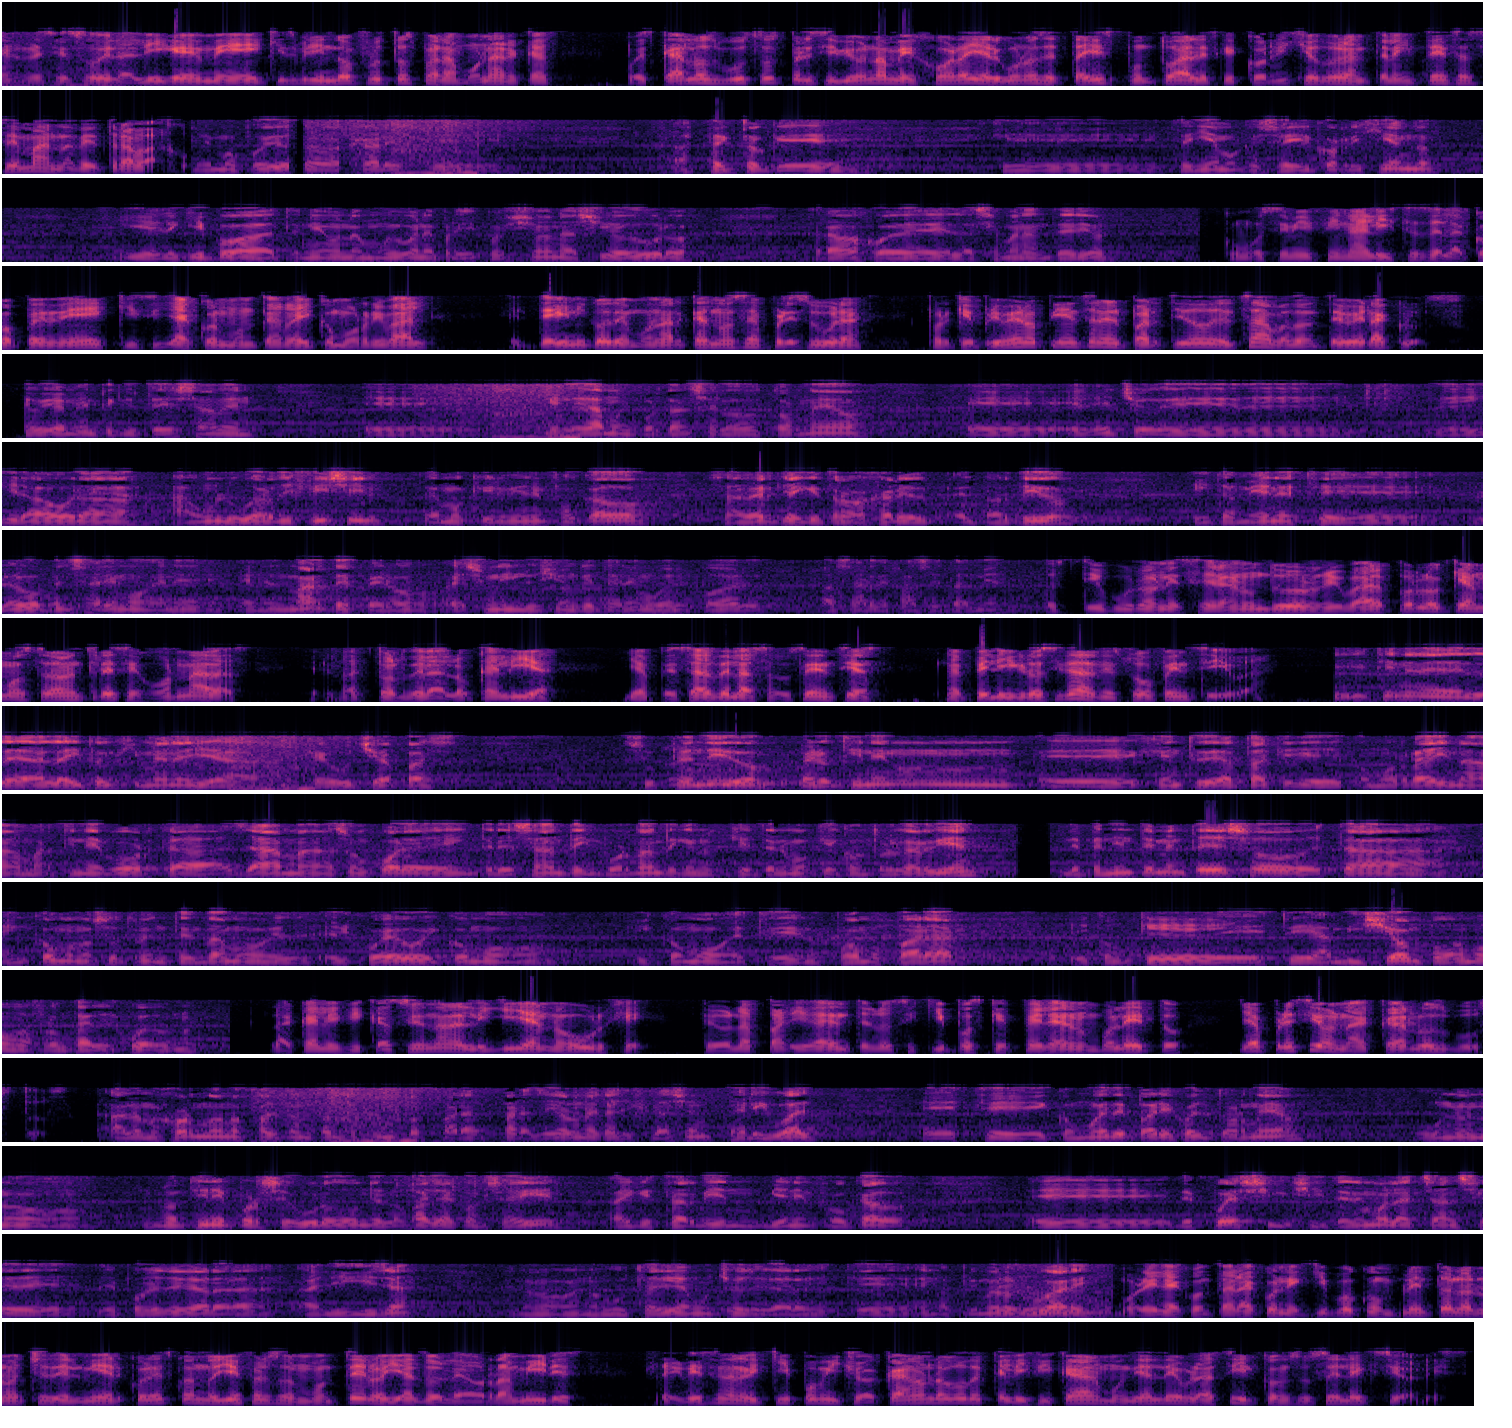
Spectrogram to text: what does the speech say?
El receso de la Liga MX brindó frutos para Monarcas, pues Carlos Bustos percibió una mejora y algunos detalles puntuales que corrigió durante la intensa semana de trabajo. Hemos podido trabajar este aspecto que, que teníamos que seguir corrigiendo y el equipo ha tenido una muy buena predisposición, ha sido duro trabajo de la semana anterior. Como semifinalistas de la Copa MX y ya con Monterrey como rival, el técnico de Monarcas no se apresura porque primero piensa en el partido del sábado ante Veracruz. Obviamente que ustedes saben eh, que le damos importancia a los dos torneos, eh, el hecho de, ir ahora a un lugar difícil, tenemos que ir bien enfocados, saber que hay que trabajar el, partido y también este, luego pensaremos en el, en el, martes, pero es una ilusión que tenemos el poder pasar de fase también. Los tiburones serán un duro rival por lo que han mostrado en 13 jornadas, el factor de la localía y a pesar de las ausencias, la peligrosidad de su ofensiva. Tienen a Leighton Jiménez y a Jeú Chiapas suspendidos, pero tienen eh, gente de ataque como Reina, Martínez Borja, Llama, son jugadores interesantes, importantes que, tenemos que controlar bien. Independientemente de eso, está en cómo nosotros entendamos el, juego y cómo, y cómo este, nos podamos parar y con qué este, ambición podamos afrontar el juego. ¿no? La calificación a la liguilla no urge, pero la paridad entre los equipos que pelean un boleto ya presiona a Carlos Bustos. A lo mejor no nos faltan tantos puntos para, para llegar a una calificación, pero igual, este, como es de parejo el torneo, uno no, no tiene por seguro dónde los vaya a conseguir, hay que estar bien, bien enfocado. Eh, después, si, si, tenemos la chance de, poder llegar a, liguilla, nos gustaría mucho llegar este, en los primeros lugares. Morelia contará con equipo completo la noche del miércoles cuando Jefferson Montero y Aldo Leo Ramírez regresen al equipo michoacano luego de calificar al Mundial de Brasil con sus selecciones.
